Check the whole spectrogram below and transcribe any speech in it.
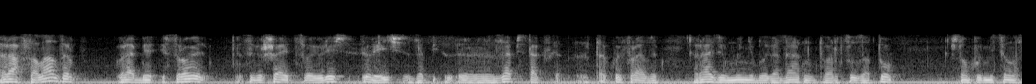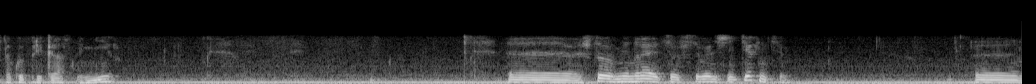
Раф Салантер, Раби Исроэль, совершает свою речь, речь запись, э, запись так, такой фразы. Разве мы не благодарны Творцу за то, что Он поместил нас в такой прекрасный мир? Э, что мне нравится в сегодняшней технике? Э,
